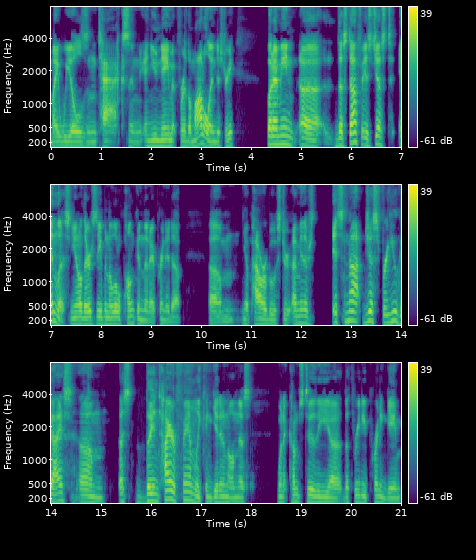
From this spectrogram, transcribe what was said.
my wheels and tacks and and you name it for the model industry. But I mean, uh, the stuff is just endless. You know, there's even a little pumpkin that I printed up. Um, you know, power booster. I mean, there's it's not just for you guys. Um, that's the entire family can get in on this when it comes to the uh, the 3D printing game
